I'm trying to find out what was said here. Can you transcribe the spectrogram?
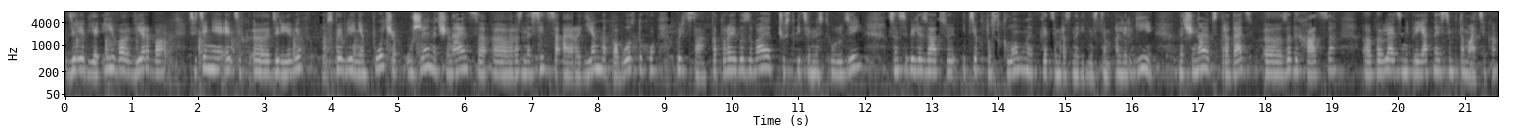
деревья ива, верба. Цветение этих деревьев с появлением почек уже начинается разноситься аэрогенно по воздуху пыльца, которая вызывает чувствительность у людей, сенсибилизацию, и те, кто склонны к этим разновидностям аллергии, начинают страдать за задыхаться, э, появляется неприятная симптоматика.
